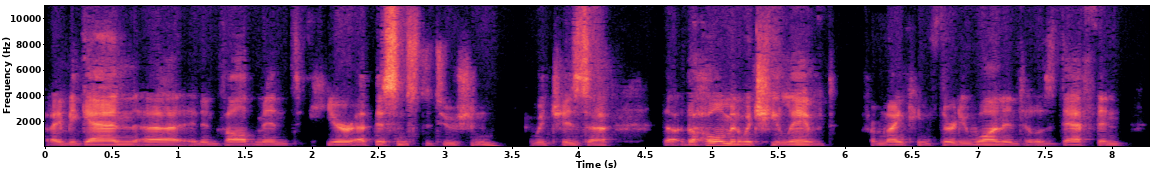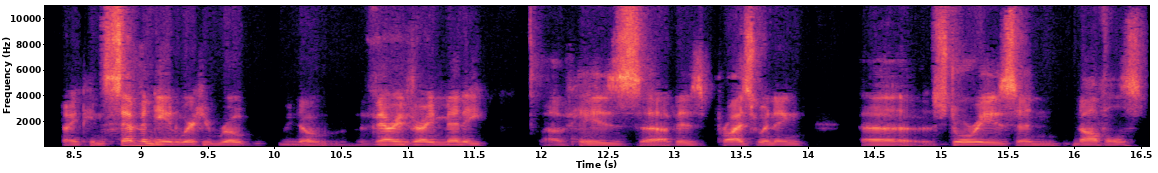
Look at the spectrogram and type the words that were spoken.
But I began uh, an involvement here at this institution, which is uh, the, the home in which he lived from 1931 until his death in 1970, and where he wrote, you know, very, very many of his uh, of his prize-winning uh, stories and novels.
